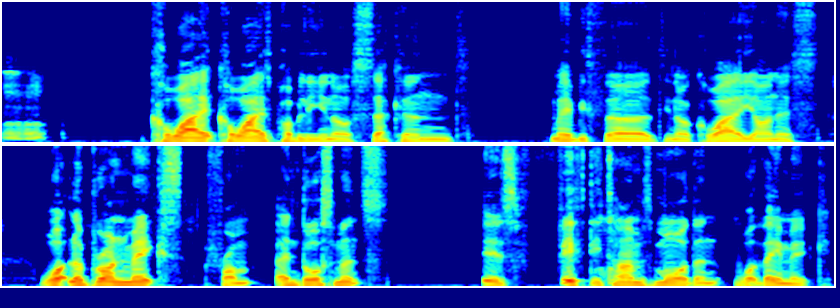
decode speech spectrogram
hmm Kawhi, Kawhi is probably, you know, second, maybe third. You know, Kawhi, Giannis. What LeBron makes from endorsements is 50 times more than what they make.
